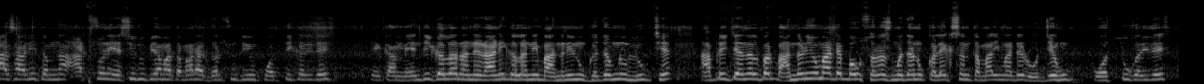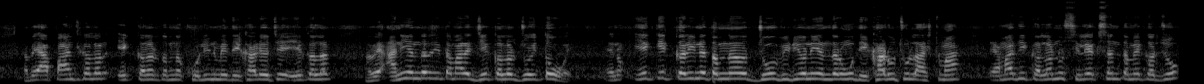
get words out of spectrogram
આ સાડી તમને આઠસો ને એંસી રૂપિયામાં તમારા ઘર સુધી હું પહોંચતી કરી દઈશ. એક આ મહેંદી કલર અને રાણી કલરની બાંધણીનું ગજબનું લુક છે. આપણી ચેનલ પર બાંધણીઓ માટે બહુ સરસ મજાનું કલેક્શન તમારી માટે રોજે હું પહોંચતું કરી દઈશ. હવે આ પાંચ કલર, એક કલર તમને ખોલીને મેં દેખાડ્યો છે, એ કલર. હવે આની અંદરથી તમારે જે કલર જોઈતો હોય, એનો એક એક કરીને તમને જો વિડીયોની અંદર હું દેખાડું છું લાસ્ટમાં એમાંથી કલરનું સિલેક્શન તમે કરજો.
